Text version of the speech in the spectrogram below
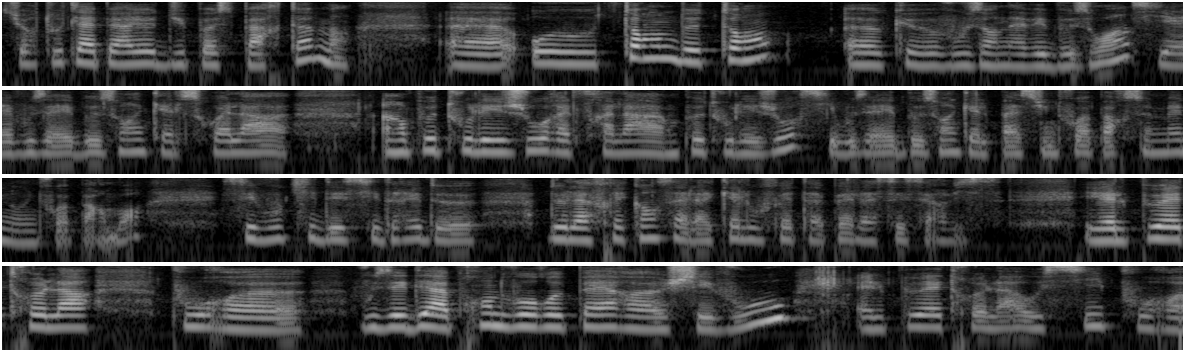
sur toute la période du postpartum, euh, autant de temps euh, que vous en avez besoin. Si vous avez besoin qu'elle soit là un peu tous les jours, elle sera là un peu tous les jours. Si vous avez besoin qu'elle passe une fois par semaine ou une fois par mois, c'est vous qui déciderez de, la fréquence à laquelle vous faites appel à ses services. Et elle peut être là pour euh, vous aider à prendre vos repères euh, chez vous. Elle peut être là aussi pour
